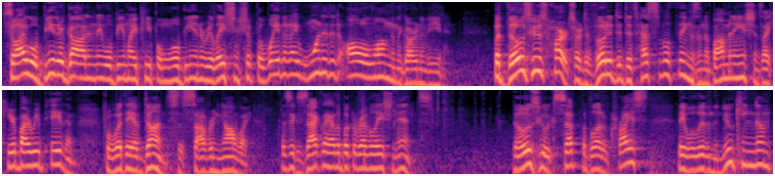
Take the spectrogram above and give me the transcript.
So I will be their God, and they will be my people, and we'll be in a relationship the way that I wanted it all along in the Garden of Eden. But those whose hearts are devoted to detestable things and abominations, I hereby repay them for what they have done, says sovereign Yahweh. That's exactly how the book of Revelation ends. Those who accept the blood of Christ, they will live in the new kingdom,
